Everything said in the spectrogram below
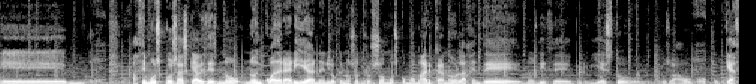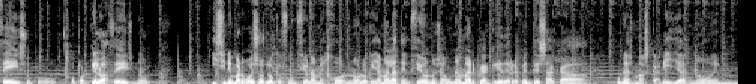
Eh, hacemos cosas que a veces no, no encuadrarían en lo que nosotros somos como marca, ¿no? La gente nos dice, pero ¿y esto? O sea, ¿qué hacéis? O, por qué lo hacéis, no? Y sin embargo eso es lo que funciona mejor, ¿no? Lo que llama la atención, o sea, una marca que de repente saca unas mascarillas, ¿no? En,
